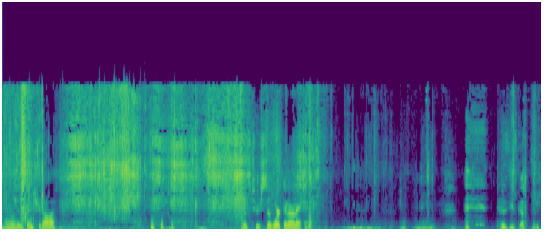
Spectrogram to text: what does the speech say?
Milo has ventured off. Those two are still working on it. Desi's got to leave.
